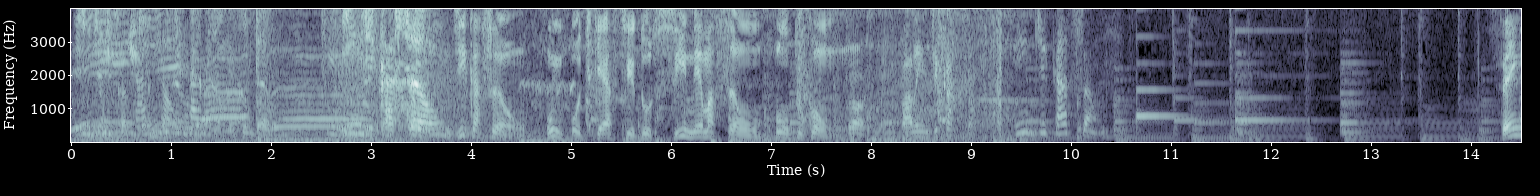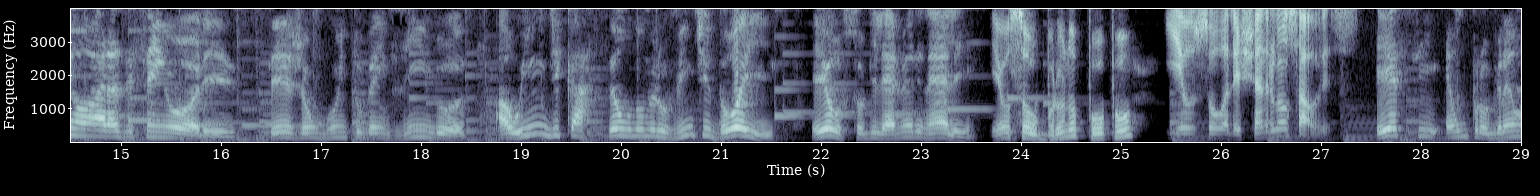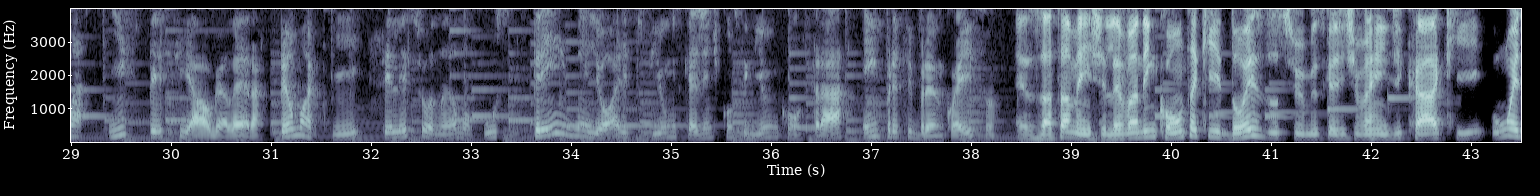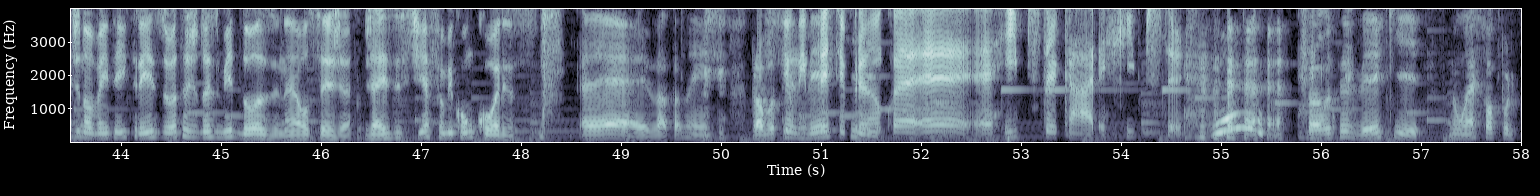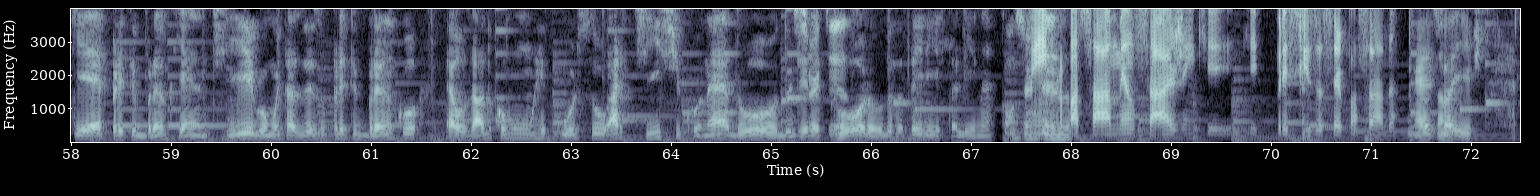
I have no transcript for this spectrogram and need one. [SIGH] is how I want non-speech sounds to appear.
Indicação. Indicação. Indicação. Um podcast do cinemação.com. Pronto, fala indicação. Indicação. Senhoras e senhores, sejam muito bem-vindos ao Indicação número 22. Eu sou Guilherme Arinelli. Eu sou o Bruno Pupo. E eu sou o Alexandre Gonçalves. Esse é um programa especial, galera. Estamos aqui, selecionamos os três melhores filmes que a gente conseguiu encontrar em preto e branco, é isso? Exatamente, levando em conta que dois dos filmes que a gente vai indicar aqui, um é de 93 e o outro é de 2012, né? Ou seja, já existia filme com cores. [LAUGHS] É, exatamente. Pra você filme ver preto que... e branco é, é, é hipster, cara, é hipster. [LAUGHS] pra você ver que não é só porque é preto e branco que é antigo, muitas vezes o preto e branco é usado como um recurso artístico, né, do, do diretor certeza. ou do roteirista ali, né? Com Sim, pra passar a mensagem que, que precisa ser passada. É isso aí.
